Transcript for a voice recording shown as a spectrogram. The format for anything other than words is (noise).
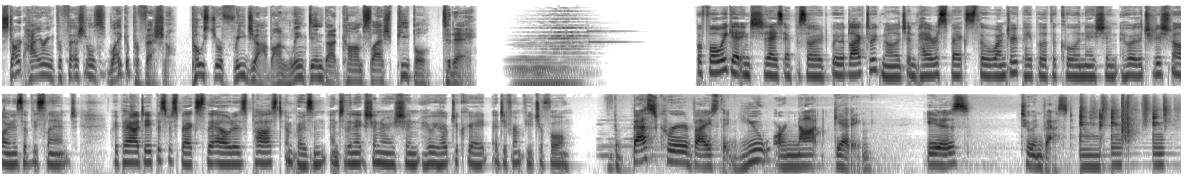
Start hiring professionals like a professional. Post your free job on linkedin.com/people slash people today. Before we get into today's episode, we would like to acknowledge and pay respects to the Wurundjeri people of the Kulin Nation, who are the traditional owners of this land. We pay our deepest respects to the elders, past and present, and to the next generation, who we hope to create a different future for. The best career advice that you are not getting is to invest.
